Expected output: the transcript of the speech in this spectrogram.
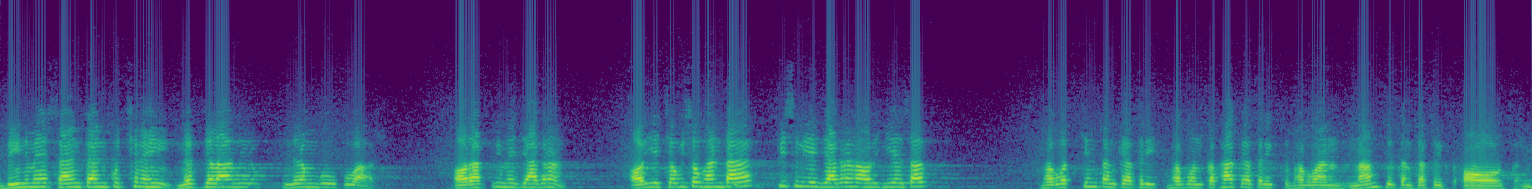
दिन में सैन तैन कुछ नहीं, निर्जला निरंबु उपवास। और रात्रि में जागरण। और ये चौबीसों घंटा किस लिए जागरण और ये सब? भगवत चिंतन के अतिरिक्त, भगवान कथा के अतिरिक्त, भगवान नाम कीर्तन के अतिरिक्त और कहीं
